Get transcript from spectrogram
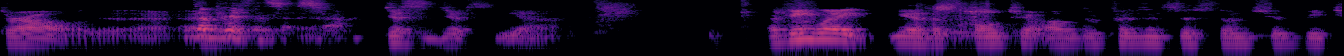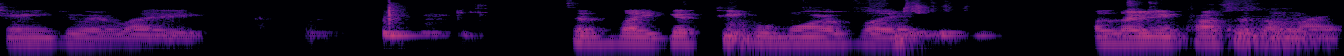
throughout uh, the prison system. Just, just yeah. I think like yeah, the culture of the prison system should be changed where like to like give people more of like a learning process on like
